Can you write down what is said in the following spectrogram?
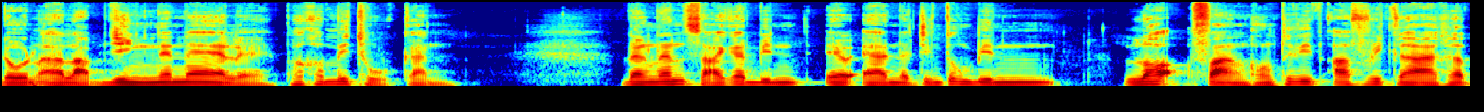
โดนอาหรับยิงแน่ ๆ เลย เพราะเขาไม่ถูกกัน ดังนั้นสายการบิน LL เนี่ยจึงต้องบินเลาะฝั่งของทวีปแอฟริกาครับ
